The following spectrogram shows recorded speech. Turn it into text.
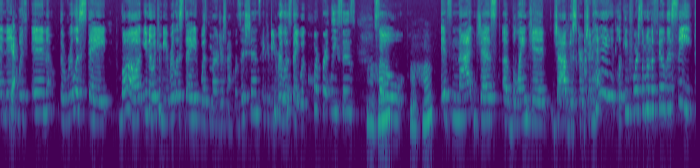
And then yes. within the real estate law, you know, it can be real estate with mergers and acquisitions, it can be real estate with corporate leases. Mm-hmm. So mm-hmm. it's not just a blanket job description. Hey, looking for someone to fill this seat.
